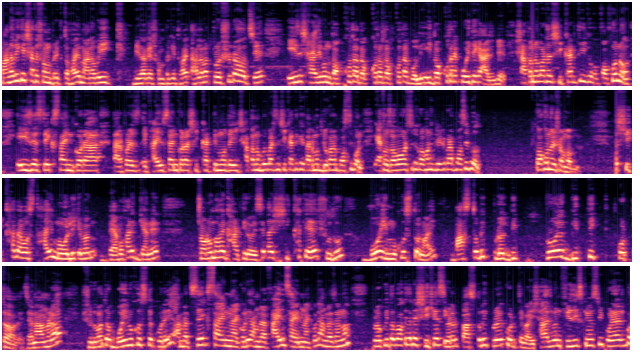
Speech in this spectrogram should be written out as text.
মানবিকের সাথে সম্পৃক্ত হয়, মানবিক বিভাগে সম্পৃক্ত হয়, তাহলে আমার প্রশ্নটা হচ্ছে, এই যে সারাজীবন দক্ষতা দক্ষতা দক্ষতা বলি, এই দক্ষতা কই থেকে আসবে? সাতান্ন পার্সেন্ট শিক্ষার্থী কখনো? এই যে সেক্স সাইন করা, তারপরে ফাইভ সাইন করা শিক্ষার্থীর মধ্যে এই সাতানব্বই পার্সেন্ট শিক্ষার্থী তার মধ্যে পসিবল এত জবরদস্তি কখনো পসিবল কখনোই সম্ভব না। শিক্ষা ব্যবস্থায় মৌলিক এবং ব্যবহারিক জ্ঞানের চরমভাবে ঘাটতি রয়েছে, তাই শিক্ষাকে শুধু বই মুখস্থ নয়, বাস্তবিক প্রয়োগ ভিত্তিক করতে হবে। যেন আমরা শুধুমাত্র বই মুখস্থ করে, আমরা চেক সাইন না করি, আমরা ফাইল সাইন না করি, আমরা যেন প্রকৃতপক্ষে শিখেছি ওটা বাস্তবিক প্রয়োগ করতে পারি। সারাজীবন ফিজিক্স কেমিস্ট্রি পড়ে আসব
